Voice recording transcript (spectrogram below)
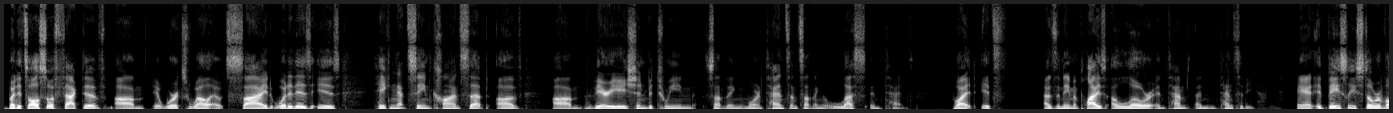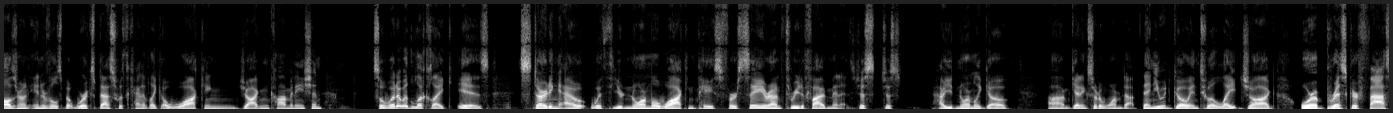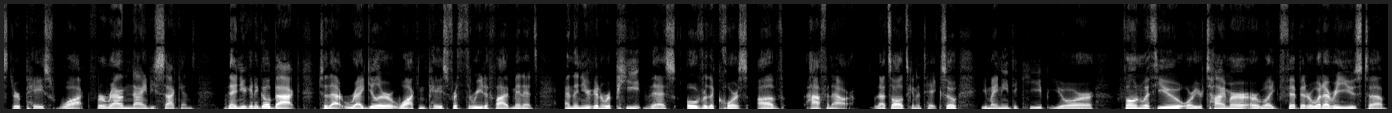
but it's also effective. Um, it works well outside. What it is is taking that same concept of um, variation between something more intense and something less intense, but it's as the name implies a lower intensity. And it basically still revolves around intervals but works best with kind of like a walking jogging combination. So what it would look like is starting out with your normal walking pace for say around three to five minutes just just how you'd normally go um, getting sort of warmed up then you would go into a light jog or a brisker faster pace walk for around 90 seconds then you're going to go back to that regular walking pace for three to five minutes and then you're going to repeat this over the course of half an hour. That's all it's going to take. So you might need to keep your phone with you or your timer or like Fitbit or whatever you use to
